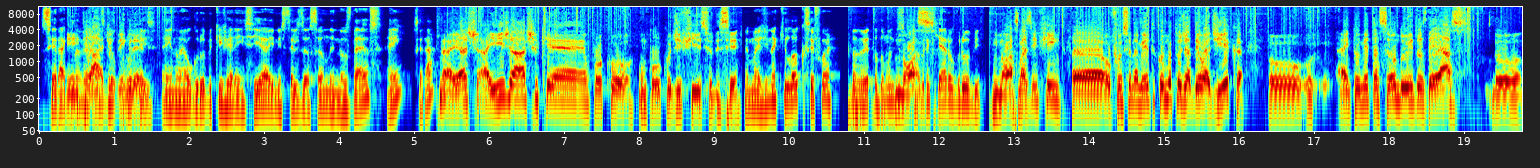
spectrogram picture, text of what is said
Será que na verdade o aspas, Groove, grandes. hein, não é o Groove que gerencia a inicialização do Windows 10? Hein? Será? Aí, acho, aí já acho que é um pouco, um pouco difícil de ser. Imagina que louco se for. Quando vê todo mundo Nossa. descobre que era o Groove. Nossa, mas enfim, eh, o funcionamento, como tu já deu a dica, o- a implementação do Windows 10, do,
